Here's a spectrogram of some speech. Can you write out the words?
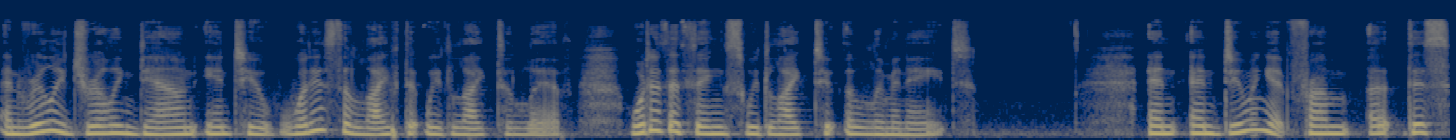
and really drilling down into what is the life that we'd like to live? What are the things we'd like to eliminate? And, and doing it from uh, this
